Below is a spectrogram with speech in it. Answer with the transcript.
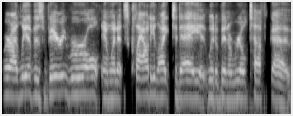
where I live is very rural, and when it's cloudy like today, it would have been a real tough go.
